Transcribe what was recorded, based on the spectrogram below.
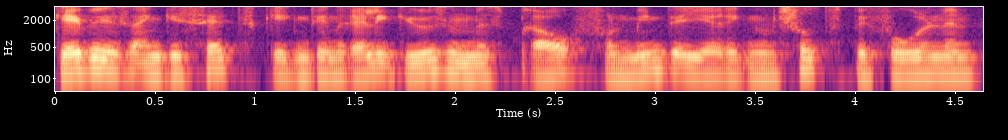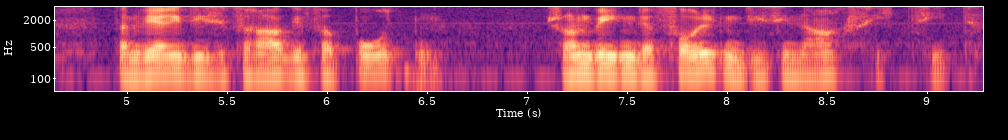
Gäbe es ein Gesetz gegen den religiösen Missbrauch von Minderjährigen und Schutzbefohlenen, dann wäre diese Frage verboten, schon wegen der Folgen, die sie nach sich zieht.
